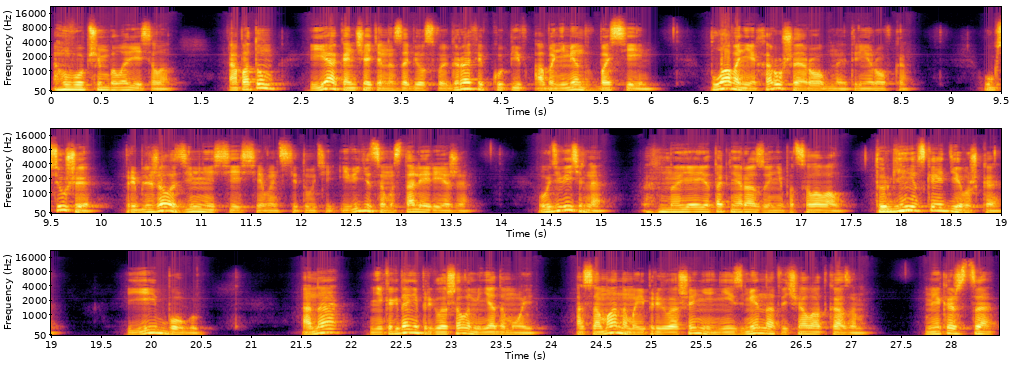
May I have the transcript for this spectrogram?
В общем, было весело. А потом я окончательно забил свой график, купив абонемент в бассейн. Плавание – хорошая робная тренировка. У Ксюши приближалась зимняя сессия в институте, и видеться мы стали реже. Удивительно, но я ее так ни разу и не поцеловал. Тургеневская девушка. Ей-богу. Она никогда не приглашала меня домой, а сама на мои приглашения неизменно отвечала отказом. Мне кажется,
